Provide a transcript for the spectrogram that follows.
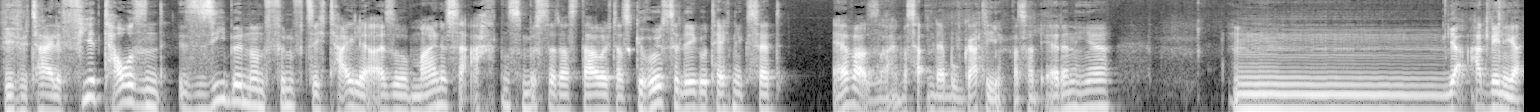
Wie viele Teile? 4057 Teile. Also meines Erachtens müsste das dadurch das größte Lego Technik Set ever sein. Was hat denn der Bugatti? Was hat er denn hier? Mm, ja, hat weniger.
